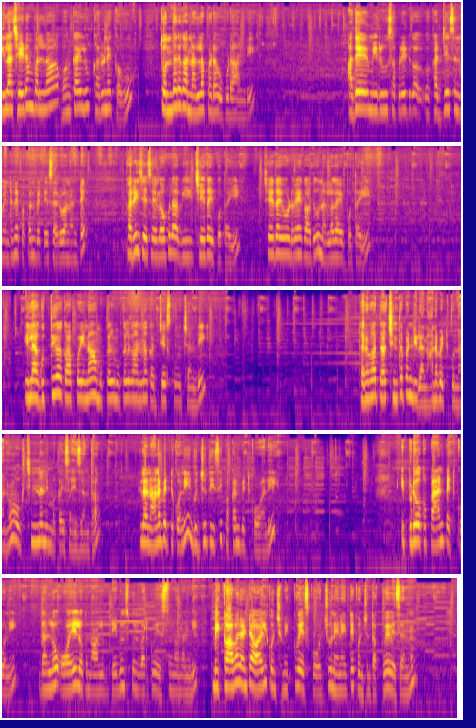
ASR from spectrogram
ఇలా చేయడం వల్ల వంకాయలు కరుణెక్కవు తొందరగా నల్లపడవు కూడా అండి. అదే మీరు సపరేట్గా కట్ చేసిన వెంటనే పక్కన పెట్టేశారు అని అంటే కర్రీ చేసే లోపల అవి చేదైపోతాయి. చేదైవడమే కాదు నల్లగా అయిపోతాయి. ఇలా గుత్తిగా కాకపోయినా ముక్కలు ముక్కలుగా అన్నా కట్ చేసుకోవచ్చండి. తర్వాత చింతపండు ఇలా నానబెట్టుకున్నాను. ఒక చిన్న నిమ్మకాయ సైజ్ అంతా. ఇలా నానబెట్టుకొని గుజ్జు తీసి పక్కన పెట్టుకోవాలి. ఇప్పుడు ఒక ప్యాన్ పెట్టుకొని దానిలో ఆయిల్ ఒక నాలుగు టేబుల్ స్పూన్ వరకు వేస్తున్నానండి. మీకు కావాలంటే ఆయిల్ కొంచెం ఎక్కువ వేసుకోవచ్చు. నేనైతే కొంచెం తక్కువే వేశాను.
